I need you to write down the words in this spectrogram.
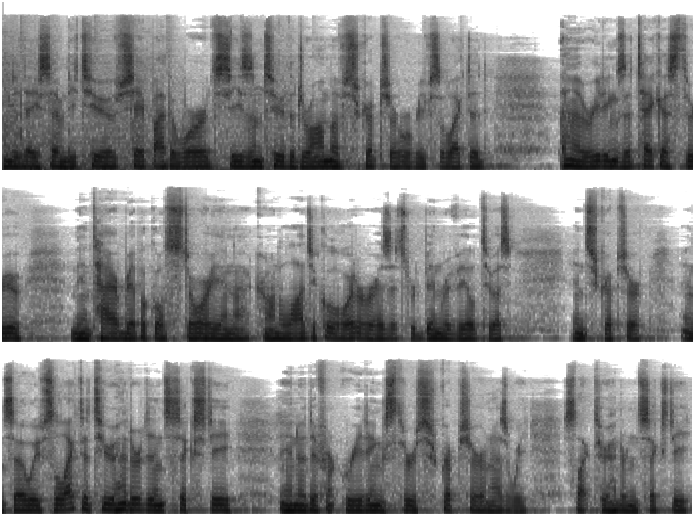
Welcome to day 72 of Shaped by the Word, season two, the drama of Scripture, where we've selected uh, readings that take us through the entire biblical story in a chronological order as it's been revealed to us in Scripture. And so we've selected 260 you know, different readings through Scripture. And as we select 260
